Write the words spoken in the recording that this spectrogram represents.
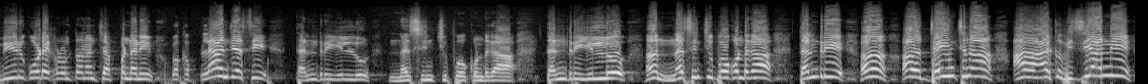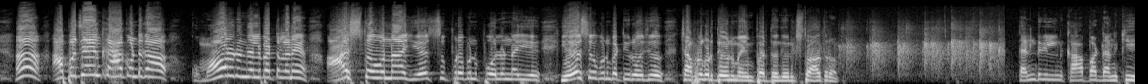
మీరు కూడా ఇక్కడ ఉంటానని చెప్పండి అని ఒక ప్లాన్ చేసి తండ్రి ఇల్లు నశించిపోకుండా తండ్రి ఇల్లు నశించిపోకుండా తండ్రి ఆ, జయించిన ఆ ఆ యొక్క విజయాన్ని అపజయం కాకుండా కుమారుడు నిలబెట్టాలనే ఆశతో ఉన్న యేసుప్రభుని పోలున్న యేసుప్రభుని బట్టి ఈరోజు చెప్పలు కూడా దేవుని మహింపడుతుంది దేవునికి స్తోత్రం. తండ్రి ఇల్లుని కాపాడడానికి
